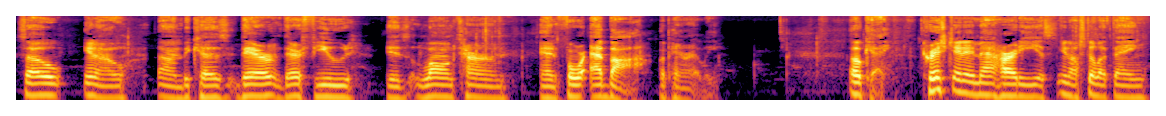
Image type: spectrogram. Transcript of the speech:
So you know, um, because their their feud is long term and forever, apparently. Okay, Christian and Matt Hardy is you know still a thing,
